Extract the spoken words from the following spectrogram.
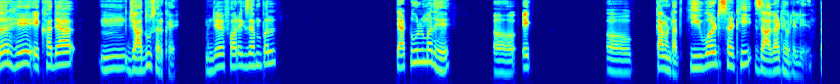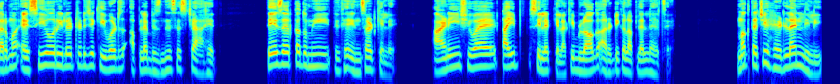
तर हे एखाद्या जादूसारखं आहे. म्हणजे फॉर एक्झाम्पल त्या टूलमध्ये एक काय म्हणतात कीवर्डसाठी जागा ठेवलेली आहे. तर मग एस रिलेटेड जे कीवर्ड्स आपल्या बिझनेसेसचे आहेत ते जर का तुम्ही तिथे इन्सर्ट केले आणि शिवाय टाईप सिलेक्ट केला की ब्लॉग आर्टिकल आपल्याला लिहायचं आहे मग त्याची हेडलाईन लिहिली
